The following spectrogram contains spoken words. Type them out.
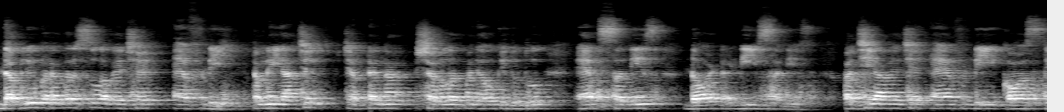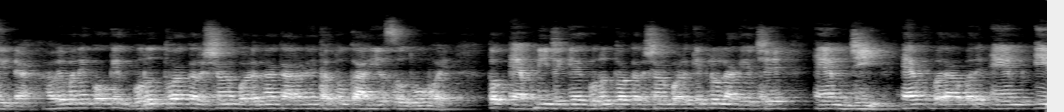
ડબલ્યુ બરાબર શું આવે છે? FD તમને યાદ છે? ચેપ્ટરના શરૂઆતમાં જ કીધું હતું. એફ સદીસ ડોટ ડી સદિશ. પછી આવે છે એફ ડી કોસ થીટા હવે મને કહો કે ગુરુત્વાકર્ષણ બળના કારણે થતું કાર્ય શોધવું હોય, તો એફની જગ્યાએ ગુરુત્વાકર્ષણ બળ કેટલું લાગે છે? એમ જી એફ બરાબર એમ એ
